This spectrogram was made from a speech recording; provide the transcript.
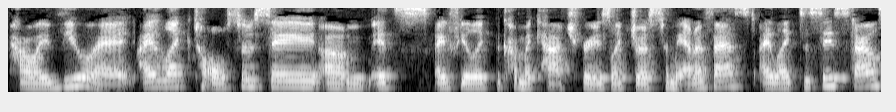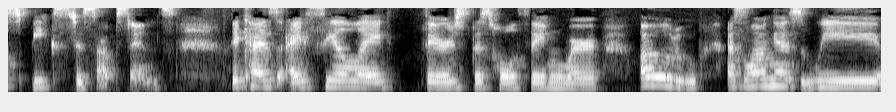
how I view it. I like to also say um, it's, I feel like, become a catchphrase, like just to manifest. I like to say style speaks to substance because I feel like there's this whole thing where, oh, as long as we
